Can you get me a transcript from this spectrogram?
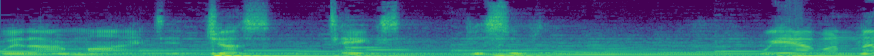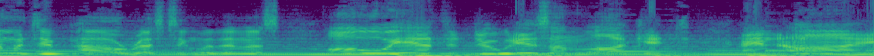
with our minds. It just takes discipline. We have unlimited power resting within us. All we have to do is unlock it, and I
